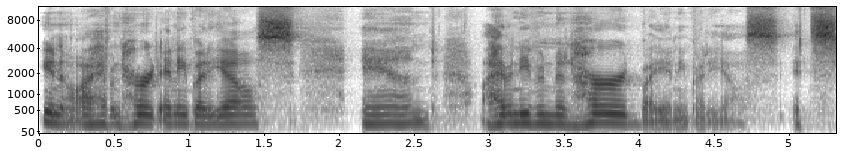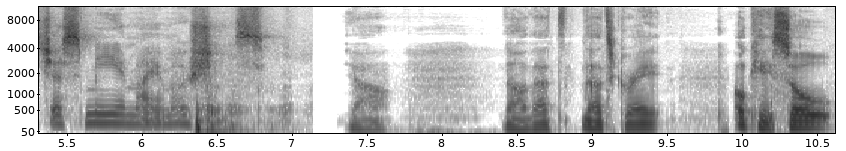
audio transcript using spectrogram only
you know, I haven't hurt anybody else and I haven't even been heard by anybody else. It's just me and my emotions. Yeah. No, that's that's great. Okay, so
